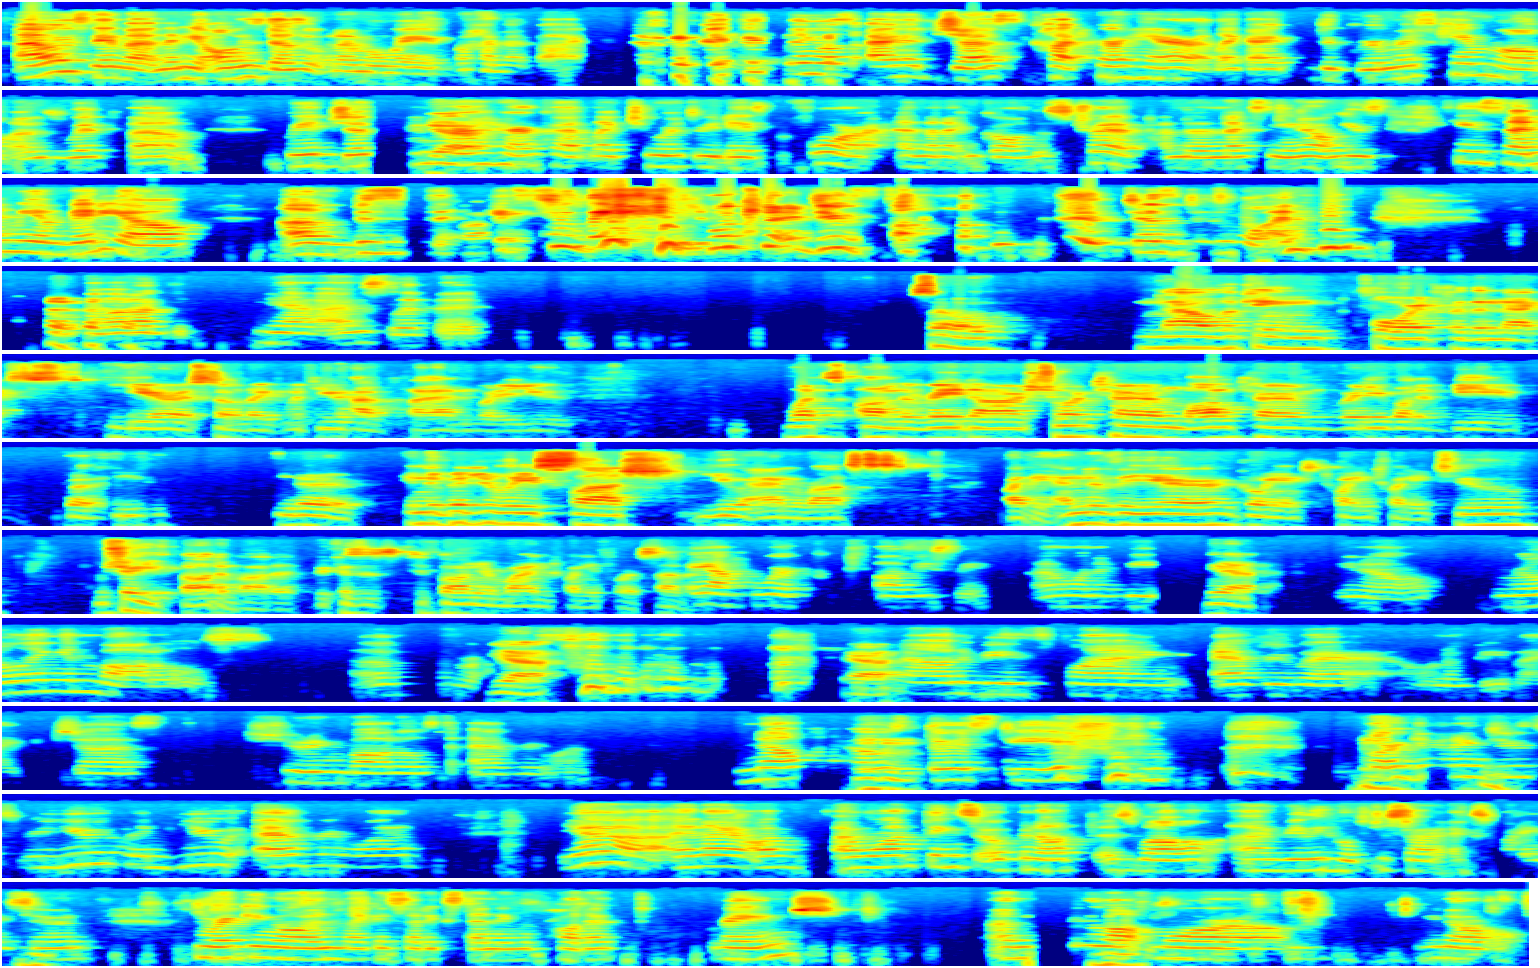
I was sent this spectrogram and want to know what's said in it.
I always say that, and then he always does it when I'm away behind my back. The craziest thing was I had just cut her hair. Like I, the groomers came home. I was with them. We had just her Yeah. a haircut like two or three days before, and then I can go on this trip, and then the next thing you know, he's he sent me a video of it's too late. what can I do? just just one. God, um, yeah, I was livid. So now looking forward for the next year or so, like what do you have planned? What are you what's on the radar, short term, long term, where do you want to be? Either individually slash you and Russ by the end of the year, going into 2022. I'm sure you thought about it because it's it's on your mind 24 7. Yeah, work obviously. I want to be, Yeah. you know, rolling in bottles of Yeah. Yeah. I want to be flying everywhere. I want to be like just shooting bottles to everyone. No one mm-hmm. goes thirsty. Organic juice for you and you, everyone. Yeah, and I I want things to open up as well. I really hope to start exporting soon. I'm working on, like I said, extending the product range. I'm doing a lot more, um, you know,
